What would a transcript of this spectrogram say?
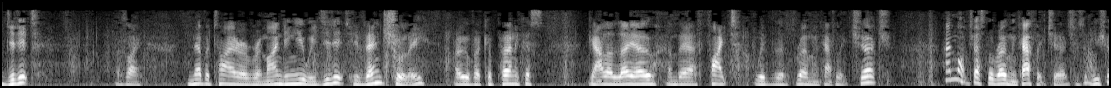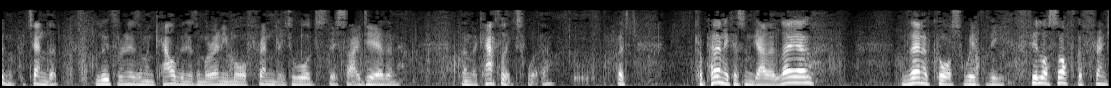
did it, as I never tire of reminding you, we did it eventually over Copernicus, Galileo, and their fight with the Roman Catholic Church. And not just the Roman Catholic Church. We shouldn't pretend that Lutheranism and Calvinism were any more friendly towards this idea than, than the Catholics were. But Copernicus and Galileo, then, of course, with the philosophe, the French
